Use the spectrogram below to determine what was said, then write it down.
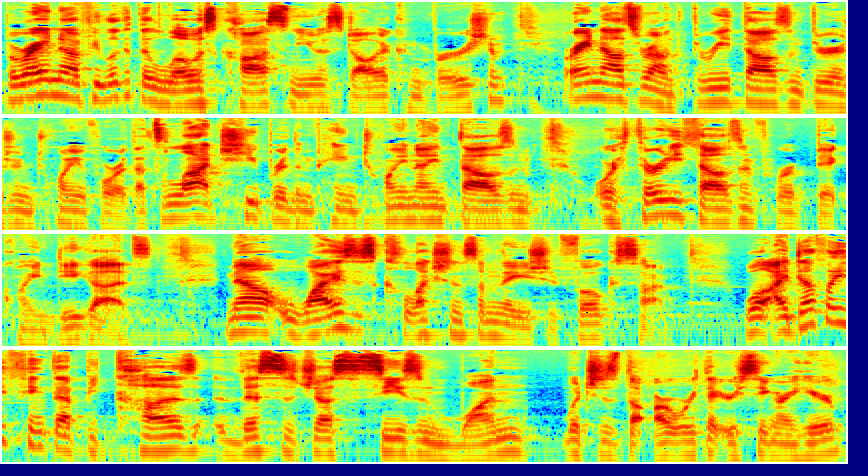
But right now, if you look at the lowest cost in US dollar conversion, right now it's around 3,324. That's a lot cheaper than paying 29,000 or 30,000 for a Bitcoin DeGods. Now, why is this collection something that you should focus on? Well, I definitely think that because this is just season one, which is the artwork that you're seeing right here,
